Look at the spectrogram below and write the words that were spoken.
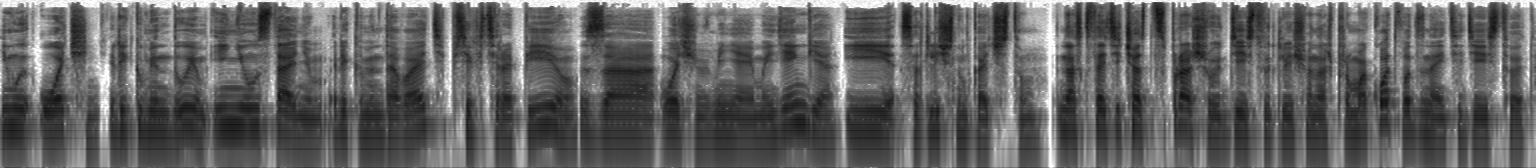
И мы очень рекомендуем и не устанем рекомендовать психотерапию за очень вменяемые деньги и с отличным качеством. Нас, кстати, часто спрашивают, действует ли еще наш промокод. Вот, знаете, действует.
